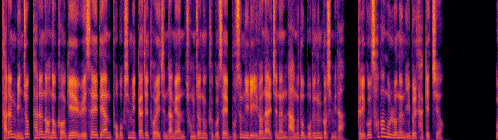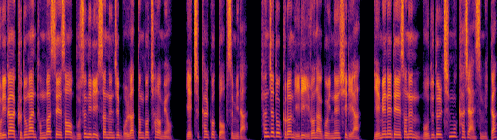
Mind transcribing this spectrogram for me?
다른 민족 다른 언어 거기에 외세에 대한 보복 심리까지 더해진다면 종전 후 그곳에 무슨 일이 일어날지는 아무도 모르는 것입니다. 그리고 서방 언론은 입을 닫겠지요. 우리가 그동안 돈바스에서 무슨 일이 있었는지 몰랐던 것처럼요. 예측할 것도 없습니다. 현재도 그런 일이 일어나고 있는 시리아, 예멘에 대해서는 모두들 침묵하지 않습니까?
